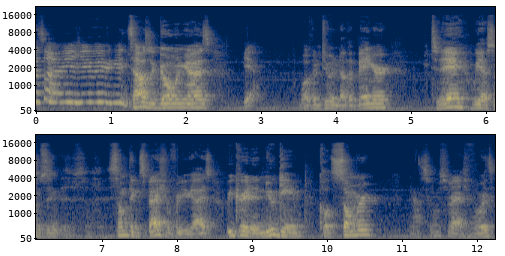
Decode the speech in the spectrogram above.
what's up, YouTube? How's it going, guys? Yeah, welcome to another banger. Today we have something something special for you guys. We created a new game called Summer, not Summer Smash Boards,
